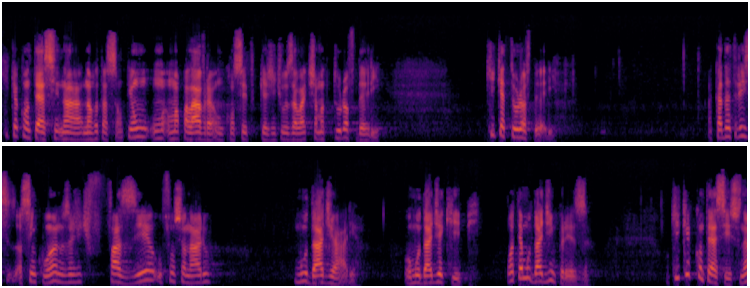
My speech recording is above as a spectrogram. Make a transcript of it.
O que, que acontece na, na rotação? Tem um, uma, uma, palavra, um conceito que a gente usa lá que chama Tour of Duty. O que, que é Tour of Duty? A cada três a cinco anos, a gente fazer o funcionário mudar de área, ou mudar de equipe, ou até mudar de empresa que, que acontece isso? Né?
